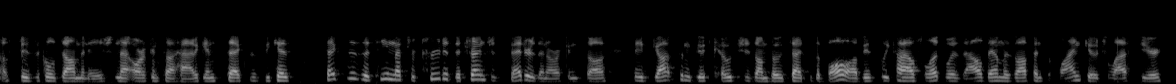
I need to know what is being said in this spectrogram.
of physical domination that Arkansas had against Texas because team that's recruited the trenches better than Arkansas. They've got some good coaches on both sides of the ball. Obviously, Kyle Flood was Alabama's offensive line coach last year,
